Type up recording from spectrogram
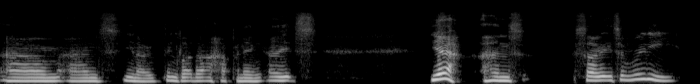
um, and you know things like that are happening, and it's yeah, and so it's a really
